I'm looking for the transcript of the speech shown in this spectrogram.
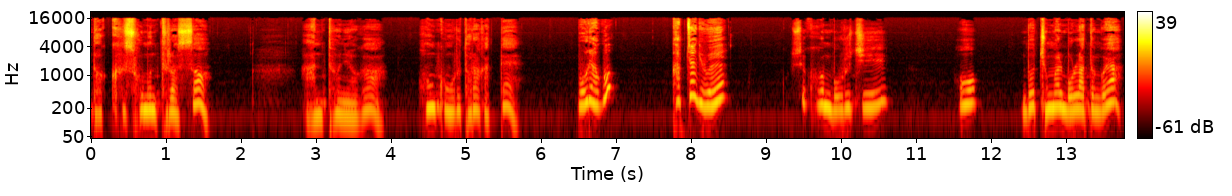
너 그 소문 들었어? 안토니오가 홍콩으로 돌아갔대. 뭐라고? 갑자기 왜? 글쎄, 그건 모르지. 어? 너 정말 몰랐던 거야?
